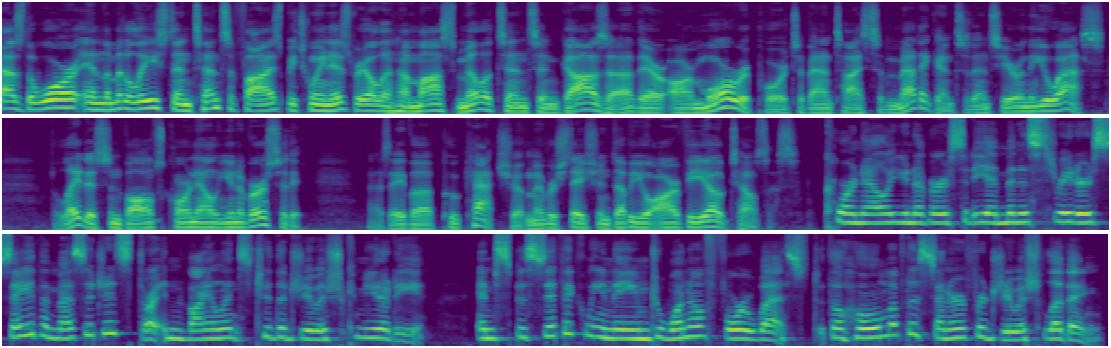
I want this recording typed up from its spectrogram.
As the war in the Middle East intensifies between Israel and Hamas militants in Gaza, there are more reports of anti Semitic incidents here in the U.S. The latest involves Cornell University, as Ava Pukach of member station WRVO tells us. Cornell University administrators say the messages threaten violence to the Jewish community and specifically named 104 West the home of the Center for Jewish Living.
